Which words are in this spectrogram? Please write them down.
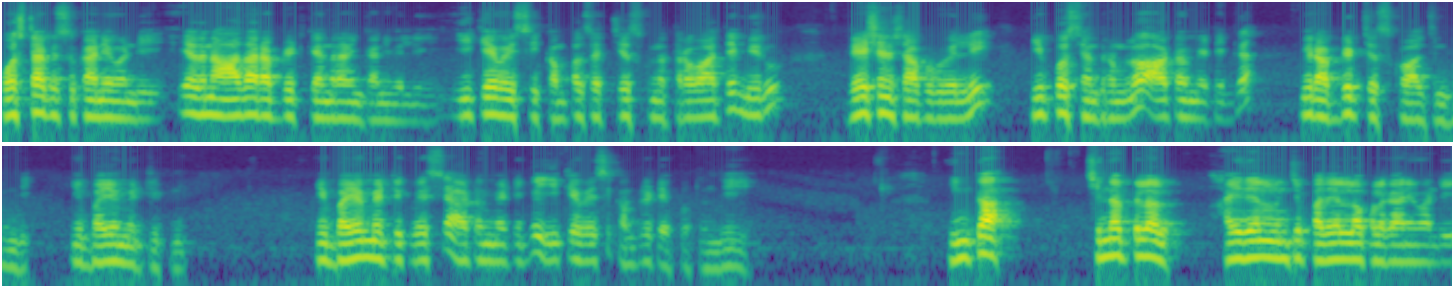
పోస్ట్ ఆఫీసు కానివ్వండి ఏదైనా ఆధార్ అప్డేట్ కేంద్రానికి కానీ వెళ్ళి ఈ కేవైసీ కంపల్సరీ చేసుకున్న తర్వాతే మీరు రేషన్ షాపుకు వెళ్ళి ఈ పోస్ట్ యంత్రంలో ఆటోమేటిక్గా మీరు అప్డేట్ చేసుకోవాల్సి ఉంటుంది ఈ బయోమెట్రిక్ని. ఈ బయోమెట్రిక్ వేస్తే ఆటోమేటిక్గా ఈ కేవైసీ కంప్లీట్ అయిపోతుంది. ఇంకా చిన్నపిల్లలు ఐదేళ్ళ నుంచి పదేళ్ళ లోపల కానివ్వండి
